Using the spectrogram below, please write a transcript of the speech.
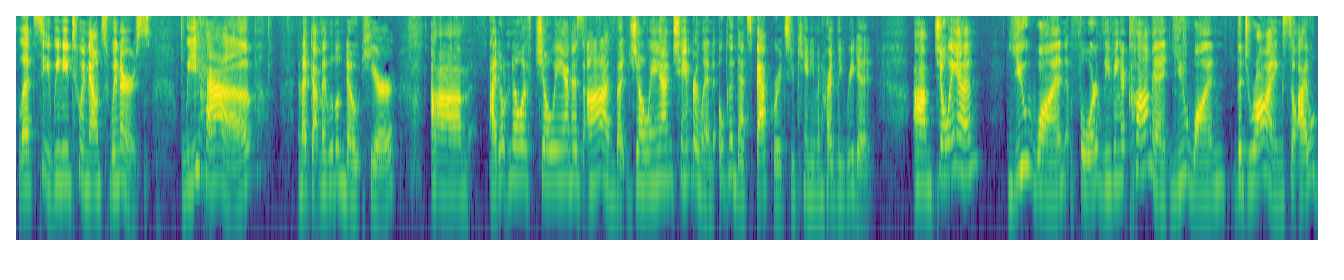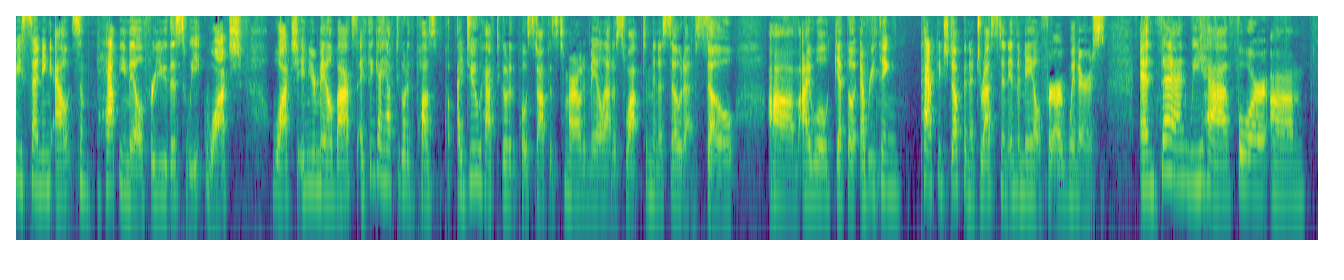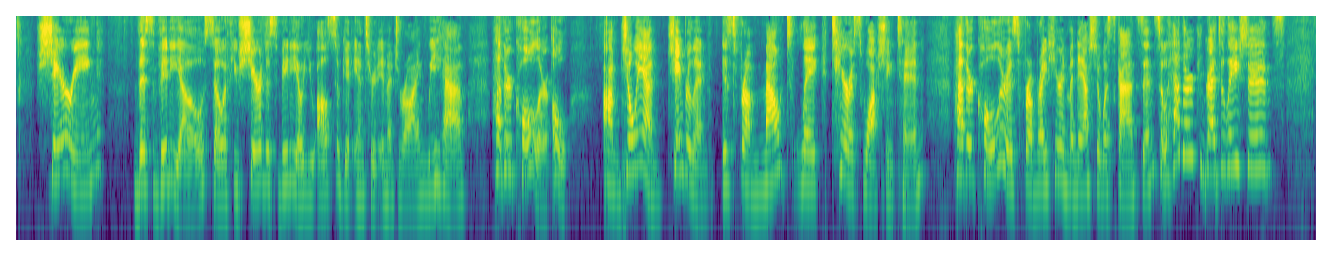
let's see. We need to announce winners. We have, and I've got my little note here. Um, I don't know if Joanne is on, but Joanne Chamberlain. Oh, good, that's backwards. You can't even hardly read it. Um, Joanne, you won for leaving a comment. You won the drawing. So I will be sending out some happy mail for you this week. Watch watch in your mailbox. I think I have to go to the post I do have to go to the post office tomorrow to mail out a swap to Minnesota. So um, I will get the everything packaged up and addressed and in the mail for our winners. And then we have for um, sharing this video. So if you share this video, you also get entered in a drawing. We have Heather Kohler. Oh, um, Joanne Chamberlain is from Mountlake Terrace, Washington. Heather Kohler is from right here in Menasha, Wisconsin. So Heather, congratulations.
